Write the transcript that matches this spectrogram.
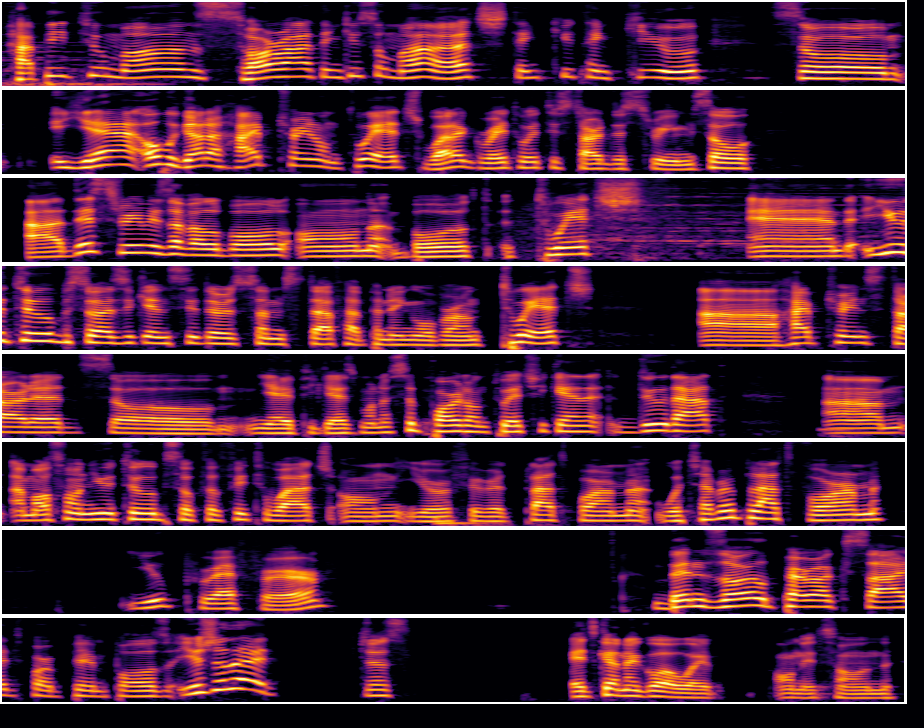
Happy two months. Sora, thank you so much. Thank you, thank you. So, yeah. Oh, we got a hype train on Twitch. What a great way to start the stream. So, uh, this stream is available on both Twitch and YouTube. So, as you can see, there's some stuff happening over on Twitch uh, Hype Train started. So yeah, if you guys want to support on Twitch, you can do that. Um, I'm also on YouTube, so feel free to watch on your favorite platform, whichever platform you prefer. Benzoyl peroxide for pimples. Usually, I just it's gonna go away on its own.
